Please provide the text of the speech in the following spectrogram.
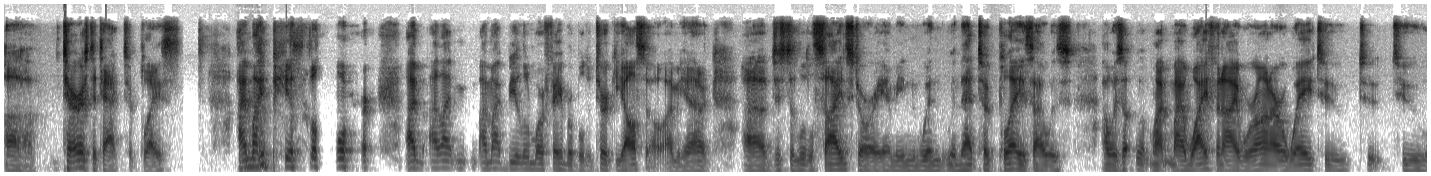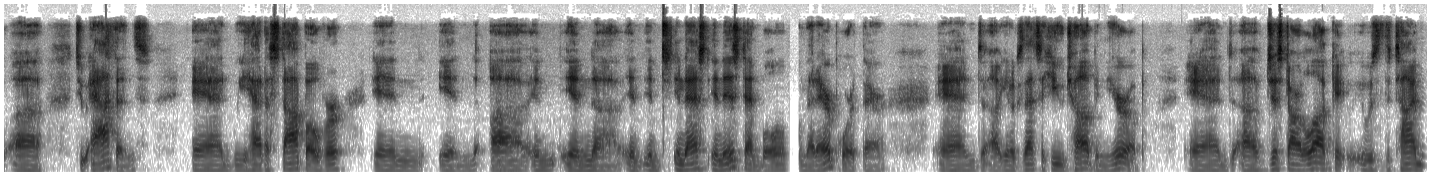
uh, terrorist attack took place, I might be a little more. I, I, like. I might be a little more favorable to Turkey. Also, I mean, uh, just a little side story. I mean, when when that took place, I was I was my, my wife and I were on our way to to to uh, to Athens, and we had a stopover in in uh, in in, uh, in in in in Istanbul, in that airport there, and uh, you know because that's a huge hub in Europe. And uh, just our luck, it, it, was the time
